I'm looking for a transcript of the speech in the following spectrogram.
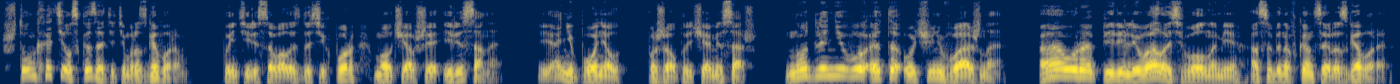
Что он хотел сказать этим разговором? Поинтересовалась до сих пор молчавшая Ирисана. Я не понял, пожал плечами Саш. Но для него это очень важно. Аура переливалась волнами, особенно в конце разговора.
